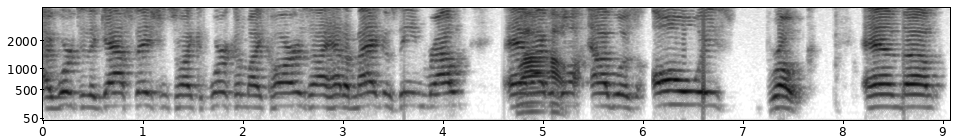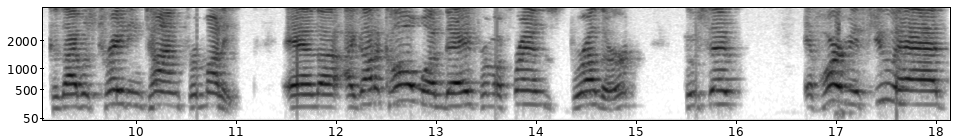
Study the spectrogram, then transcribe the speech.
I worked at a gas station so I could work on my cars. I had a magazine route, and wow. I was I was always broke. and because um, I was trading time for money. And uh, I got a call one day from a friend's brother who said, If Harvey, if you had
